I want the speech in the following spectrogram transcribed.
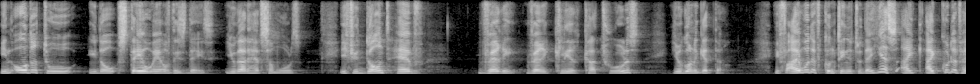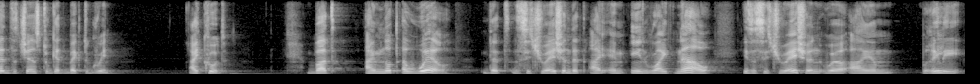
in order to you know stay away of these days, you got to have some rules. If you don't have very very clear cut rules, you're going to get there. If I would have continued today, yes, I, I could have had the chance to get back to green. I could. But I'm not aware that the situation that I am in right now is a situation where I am really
